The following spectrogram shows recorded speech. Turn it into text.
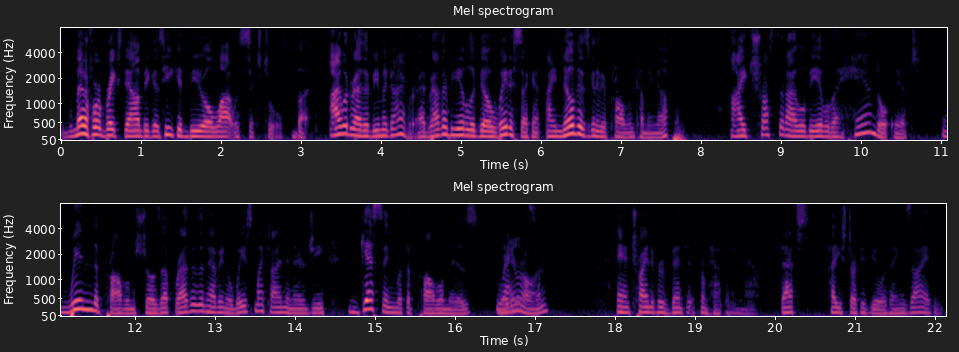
the metaphor breaks down because he could be a lot with six tools. But I would rather be MacGyver. I'd rather be able to go, wait a second, I know there's going to be a problem coming up. I trust that I will be able to handle it when the problem shows up rather than having to waste my time and energy guessing what the problem is later Right. on and trying to prevent it from happening now. That's how you start to deal with anxiety.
